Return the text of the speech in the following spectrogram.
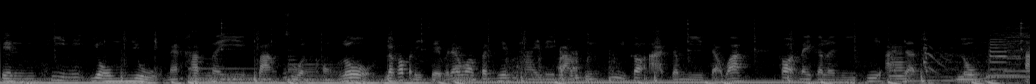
เป็นที่นิยมอยู่นะครับในบางส่วนของโลก แล้วก็ปฏิเสธไม่ได้ว่าประเทศไทยในบางพื้นที่ก็อาจจะมีแต่ว่าก็ในกรณีที่อาจจะล้มต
